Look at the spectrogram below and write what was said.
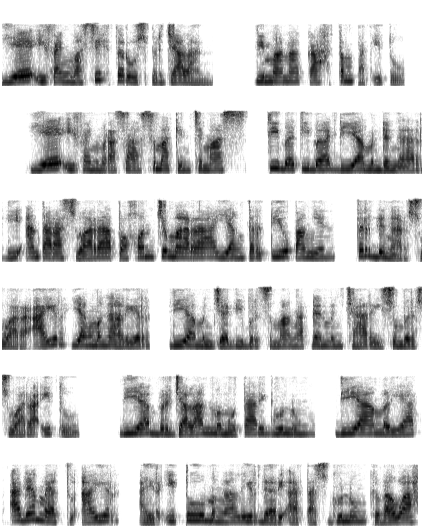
Ye Ifeng masih terus berjalan. Di manakah tempat itu? Ye Feng merasa semakin cemas, tiba-tiba dia mendengar di antara suara pohon cemara yang tertiup angin, terdengar suara air yang mengalir, dia menjadi bersemangat dan mencari sumber suara itu. Dia berjalan memutari gunung, dia melihat ada metu air, air itu mengalir dari atas gunung ke bawah,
